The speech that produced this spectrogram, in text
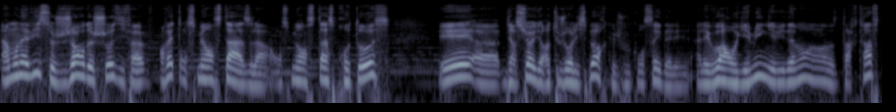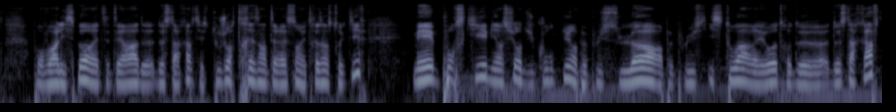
à mon avis ce genre de choses, il en fait on se met en stase là, on se met en stase Protoss et euh, bien sûr, il y aura toujours l'e-sport que je vous conseille d'aller aller voir au gaming évidemment, hein, StarCraft, pour voir l'e-sport, etc. de, StarCraft, c'est toujours très intéressant et très instructif. Mais pour ce qui est bien sûr du contenu un peu plus lore, un peu plus histoire et autres de, StarCraft,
